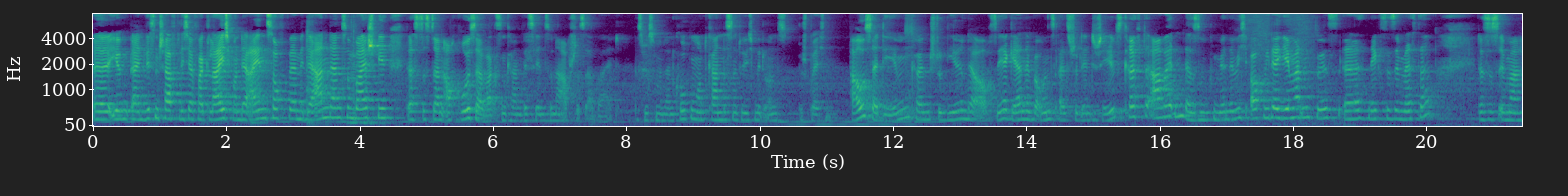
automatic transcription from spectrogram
äh, irgendein wissenschaftlicher Vergleich von der einen Software mit der anderen zum Beispiel, dass das dann auch größer wachsen kann bis hin zu einer Abschlussarbeit. Das muss man dann gucken und kann das natürlich mit uns besprechen. Außerdem können Studierende auch sehr gerne bei uns als studentische Hilfskräfte arbeiten. Da suchen wir nämlich auch wieder jemanden fürs äh, nächste Semester. Das ist immer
